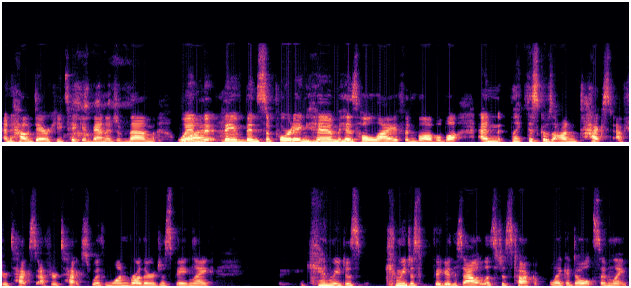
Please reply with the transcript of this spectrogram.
and how dare he take advantage of them when What? they've been supporting him his whole life, and blah, blah, blah. And like this goes on text after text after text with one brother just being like, Can we just can we just figure this out? Let's just talk like adults and like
